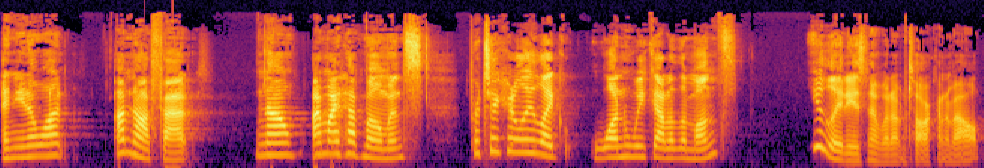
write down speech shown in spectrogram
And you know what? I'm not fat. No, I might have moments, particularly like one week out of the month. You ladies know what I'm talking about.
